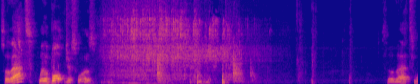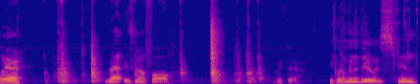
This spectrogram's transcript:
So that's where the bolt just was. So that's where that is going to fall. Right there. I think what I'm going to do is spin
